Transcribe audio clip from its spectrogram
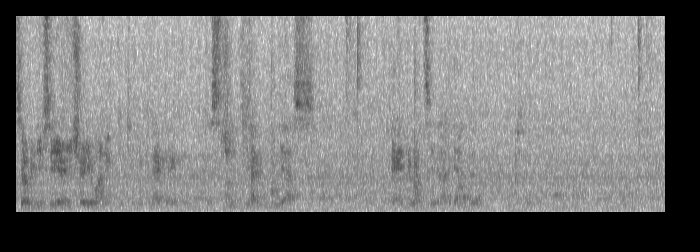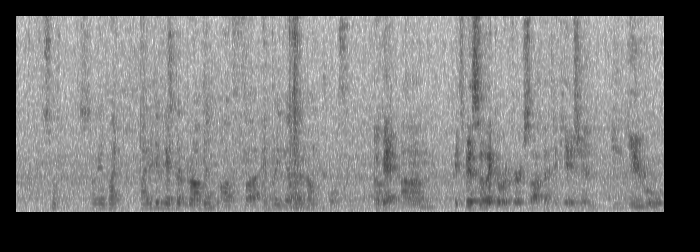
So when you see, are you sure you want to continue connecting? Just type yes, and you won't see that again. So, sorry, why, why did you get the problem of uh, entering yes or no? Okay, um, it's basically like a reverse authentication. You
